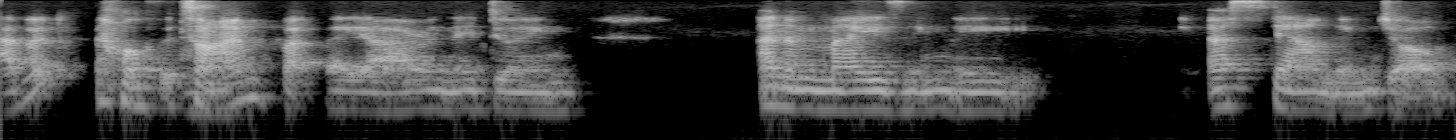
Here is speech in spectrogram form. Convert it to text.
have it all the mm. time, but they are, and they're doing an amazingly astounding job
